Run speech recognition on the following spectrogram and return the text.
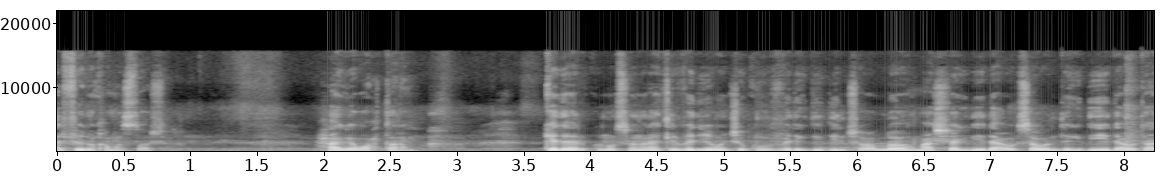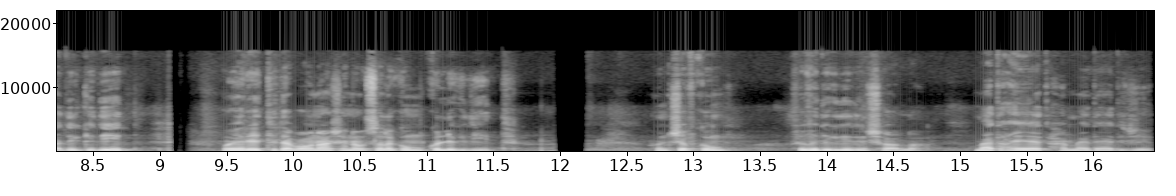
2015 حاجة محترمة. كده نكون وصلنا لنهاية الفيديو ونشوفكم في فيديو جديد إن شاء الله مع شاشة جديدة أو sound جديد أو تعديل جديد. ويا ريت تتابعونا عشان نوصلكم كل جديد. ونشوفكم في فيديو جديد إن شاء الله. مع تحيات حمادة يا دي جي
